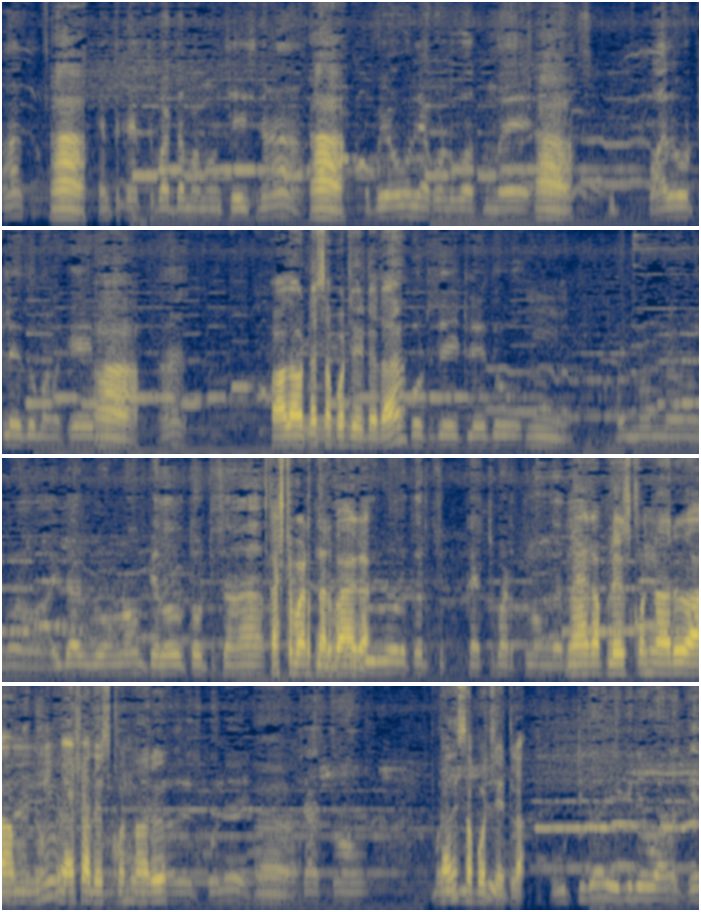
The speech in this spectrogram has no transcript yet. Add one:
ఆ? ఆ, ఎంత కష్టపడ్డా మనం చేసినా ఉపయోగం లేకుండా పోతుంది. ఆ, పాలు అవ్వట్లేదు మనకి? ఫాలో అవట్లేదు సపోర్ట్ చేయట్లేదా? సపోర్ట్ చేయట్లేదు. ఉన్నాం పిల్లలతోటి సహా. కష్టపడుతున్నారు బాగా. ఖర్చు కష్టపడుతున్నాం కదా. మేకప్లు వేసుకుంటున్నారు వేషాలు వేసుకుంటున్నారు. చేస్తున్నాం. కానీ సపోర్ట్ చేయట్లా. ఉట్టిగా ఎగిరే వాళ్ళకి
